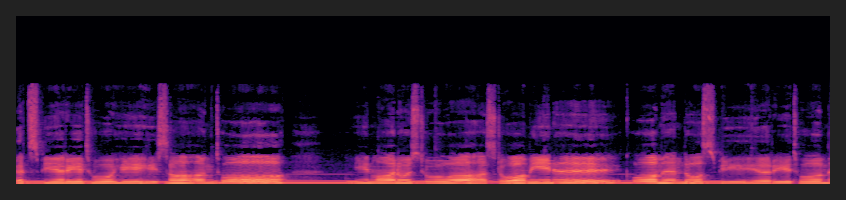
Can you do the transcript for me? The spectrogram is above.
et Spiritui Sancto in manus tuas Domine commendo spiritum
